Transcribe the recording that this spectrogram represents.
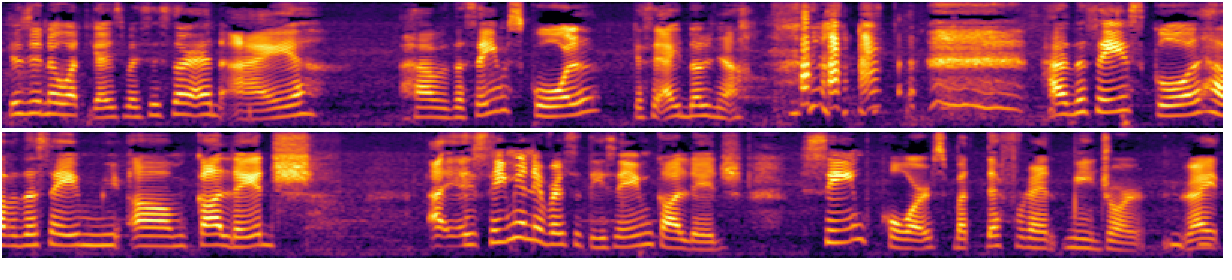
Because you know what, guys? My sister and I have the same school. Kasi idol niya. have the same school, have the same um, college, uh, same university, same college, same course, but different major, right?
